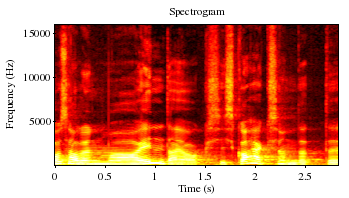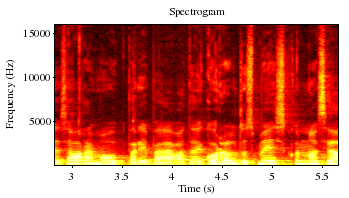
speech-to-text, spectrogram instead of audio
osalen ma enda jaoks siis kaheksandate Saaremaa ooperipäevade korraldusmeeskonnas ja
